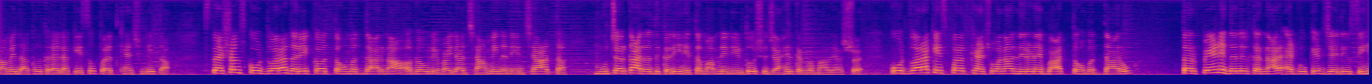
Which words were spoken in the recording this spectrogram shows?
સામે દાખલ કરાયેલા કેસો પરત ખેંચી લેતા સેશન્સ કોર્ટ દ્વારા દરેક તહોમતદારના અગાઉ લેવાયેલા જામીન અને જાત મુચરકા રદ કરીને તમામને નિર્દોષ જાહેર કરવામાં આવ્યા છે. કોર્ટ દ્વારા કેસ પરત ખેંચવાના નિર્ણય બાદ તહોમતદારો તરફેણે દલીલ કરનાર એડવોકેટ જયદેવસિંહ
